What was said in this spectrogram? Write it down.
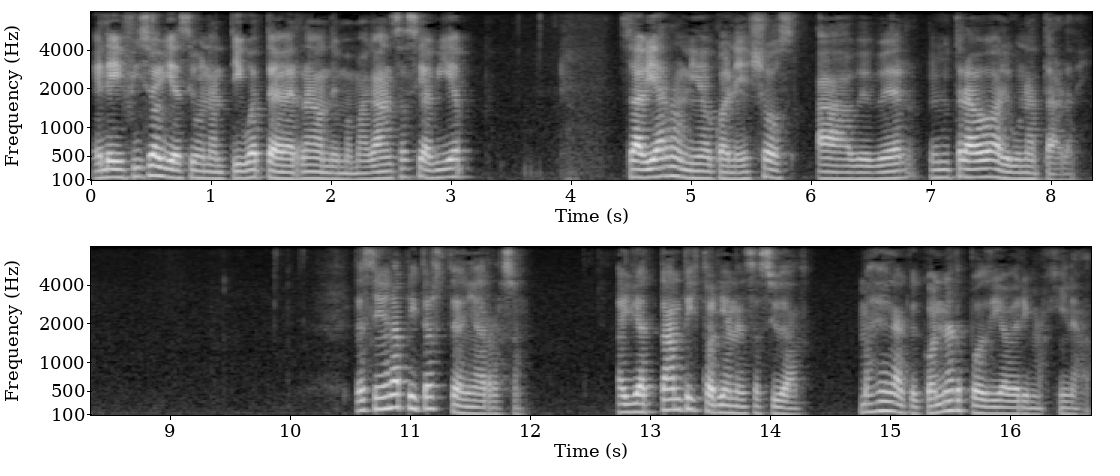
el edificio había sido una antigua taberna donde Mamá Gansa se se había reunido con ellos a beber un trago alguna tarde. La señora Peters tenía razón. Había tanta historia en esa ciudad, más de la que Connor podría haber imaginado.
